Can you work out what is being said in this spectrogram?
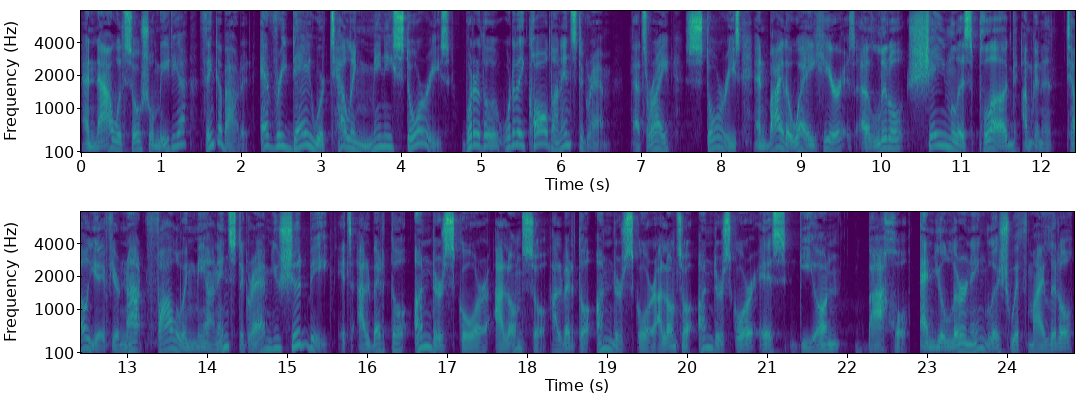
And now with social media, think about it. Every day we're telling mini stories. What are the what are they called on Instagram? That's right, stories. And by the way, here is a little shameless plug. I'm going to tell you if you're not following me on Instagram, you should be. It's Alberto underscore Alonso. Alberto underscore Alonso underscore es guión bajo. And you'll learn English with my little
